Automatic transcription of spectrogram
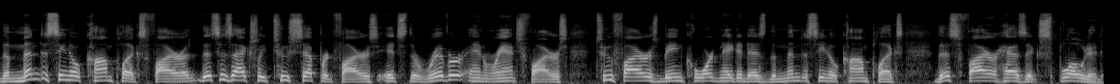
The Mendocino Complex fire, this is actually two separate fires. It's the river and ranch fires, two fires being coordinated as the Mendocino Complex. This fire has exploded.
